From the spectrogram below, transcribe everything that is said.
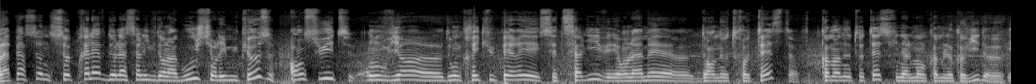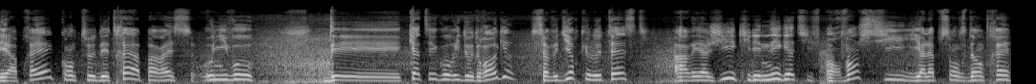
La personne se prélève de la salive dans la bouche sur les muqueuses. Ensuite, on vient euh, donc récupérer cette salive et on la met euh, dans notre test, comme un autotest finalement, comme le Covid. Et après, quand des traits apparaissent au niveau des catégories de drogue, ça veut dire que le test a réagi et qu'il est négatif. En revanche, s'il y a l'absence d'un trait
